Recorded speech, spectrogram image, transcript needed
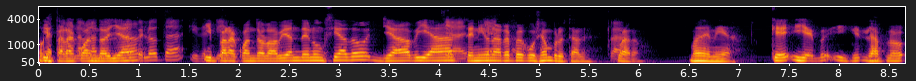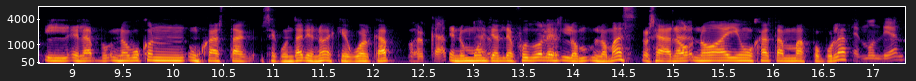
y para cuando ya y, para cuando lo habían denunciado ya había tenido una repercusión brutal. Claro. Madre mía. Que, y, no busco un, hashtag secundario, ¿no? Es que World Cup, en un mundial de fútbol es lo, más. O sea, no, no hay un hashtag más popular. Es mundial.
